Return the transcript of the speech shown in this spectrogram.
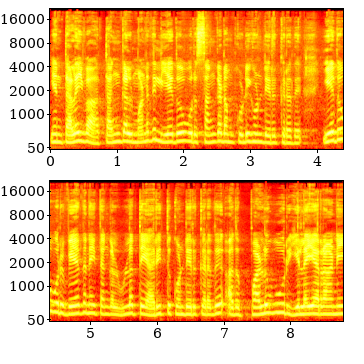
என் தலைவா தங்கள் மனதில் ஏதோ ஒரு சங்கடம் குடிகொண்டிருக்கிறது. ஏதோ ஒரு வேதனை தங்கள் உள்ளத்தை அரித்து கொண்டிருக்கிறது. அது பழுவூர் இளையராணி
